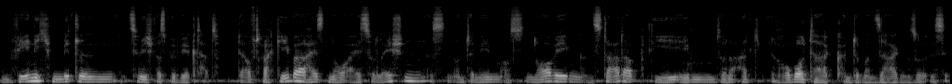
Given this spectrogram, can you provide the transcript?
wenig Mitteln ziemlich was bewirkt hat. Der Auftraggeber heißt No Isolation, ist ein Unternehmen aus Norwegen, ein Startup, die eben so eine Art Roboter, könnte man sagen, so ist,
